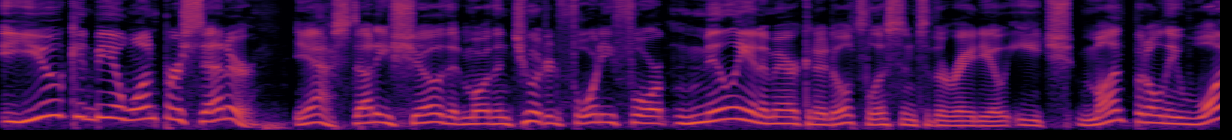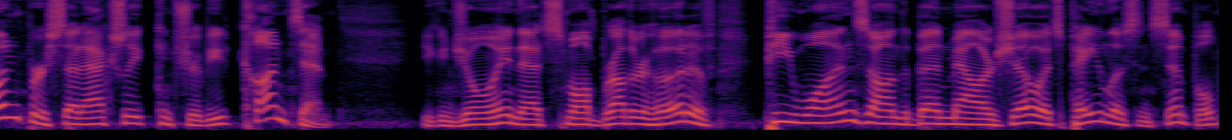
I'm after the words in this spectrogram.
You can be a one percenter. Yeah, studies show that more than 244 million American adults listen to the radio each month, but only 1% actually contribute content. You can join that small brotherhood of P1s on The Ben Maller Show. It's painless and simple.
